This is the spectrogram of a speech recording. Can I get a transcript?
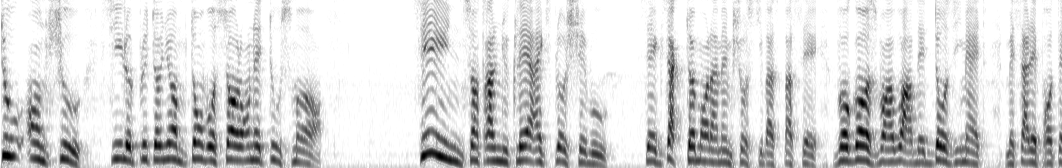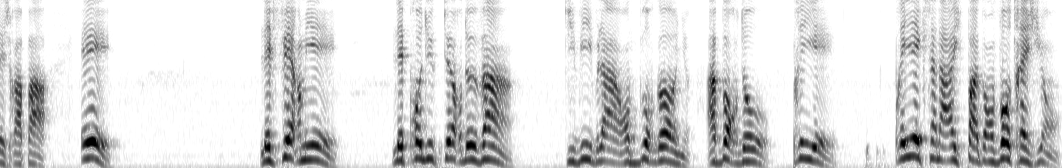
tout Honshu. Si le plutonium tombe au sol, on est tous morts. Si une centrale nucléaire explose chez vous, C'est exactement la même chose qui va se passer. Vos gosses vont avoir des dosimètres, mais ça ne les protégera pas. Et les fermiers, les producteurs de vin qui vivent là en Bourgogne, à Bordeaux, priez. Priez que ça n'arrive pas dans votre région.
